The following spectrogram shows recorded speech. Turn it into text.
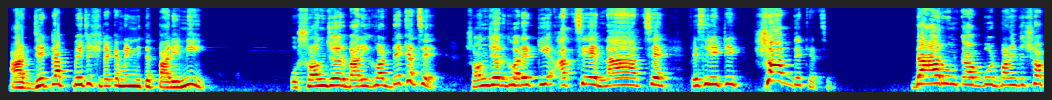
আর যেটা পেয়েছে সেটাকে মেনে নিতে পারিনি। ও সঞ্জয়ের বাড়িঘর দেখেছে? সঞ্জয়ের ঘরে কি আছে, না আছে? ফেসিলিটি সব দেখেছে। দারুণ কাপবোর্ড বানিয়েছে সব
